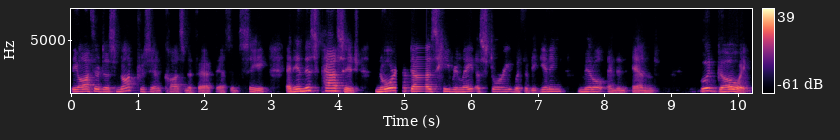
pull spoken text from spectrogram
The author does not present cause and effect, as in C. And in this passage, nor does he relate a story with a beginning, middle, and an end. Good going.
